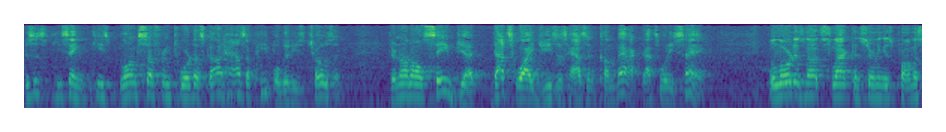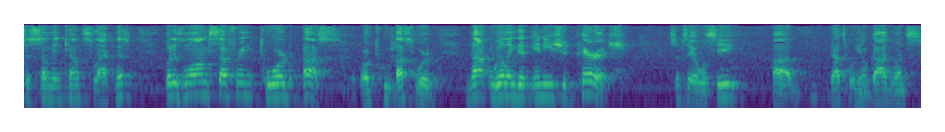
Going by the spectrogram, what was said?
this is he's saying he's long suffering toward us. God has a people that he's chosen. They're not all saved yet. That's why Jesus hasn't come back. That's what he's saying. The Lord is not slack concerning his promise, as some men count slackness, but is long suffering toward us, or to usward, not willing that any should perish. Some say, oh, we'll see, uh, that's what, you know, God wants,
